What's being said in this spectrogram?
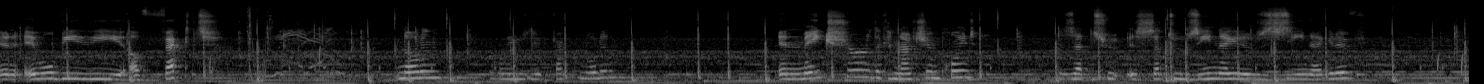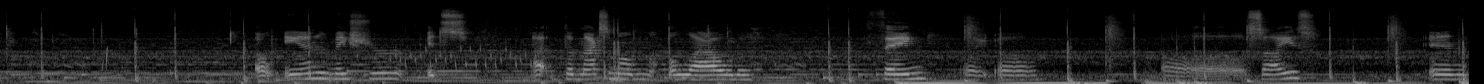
And it will be the effect node in. We're going to use the effect node in and make sure the connection point is set to is set to z negative z negative. Oh, and make sure it's at the maximum allowed thing, like uh, uh, size, and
